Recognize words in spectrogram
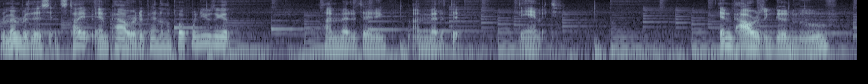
Remember this, its type and power depend on the Pokemon using it. I'm meditating. I'm meditate. Damn it. Hidden power is a good move. You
